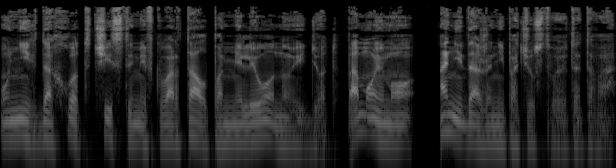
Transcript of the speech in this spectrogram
У них доход чистыми в квартал по миллиону идет. По-моему, они даже не почувствуют этого».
